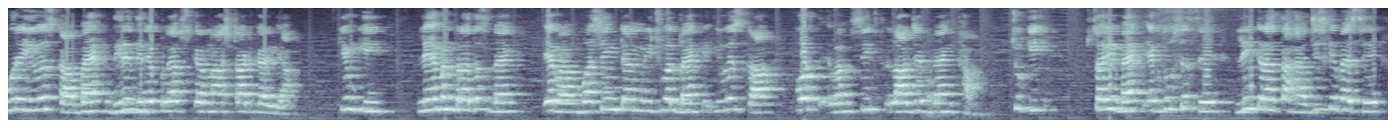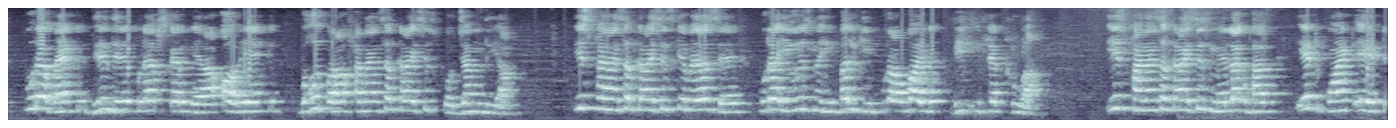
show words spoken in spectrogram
पूरे यूएस का बैंक धीरे धीरे कोलैप्स करना स्टार्ट कर गया। क्योंकि लेमन ब्रदर्स बैंक एवं वाशिंगटन म्यूचुअल बैंक यूएस का फोर्थ एवं सिक्स लार्जेस्ट बैंक था चूँकि सभी बैंक एक दूसरे से लिंक रहता है, जिसकी वजह से पूरा बैंक धीरे धीरे कोलैप्स कर गया और एक बहुत बड़ा फाइनेंशियल क्राइसिस को जन्म दिया। इस फाइनेंशियल क्राइसिस की वजह से पूरा यूएस नहीं, बल्कि पूरा वर्ल्ड भी इफ़ेक्ट हुआ। इस फाइनेंशियल क्राइसिस में लगभग 8.8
